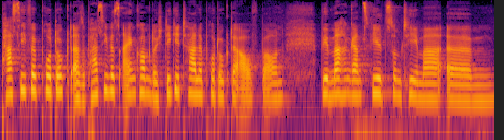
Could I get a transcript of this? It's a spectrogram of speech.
passive Produkte, also passives Einkommen durch digitale Produkte aufbauen. Wir machen ganz viel zum Thema ähm,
